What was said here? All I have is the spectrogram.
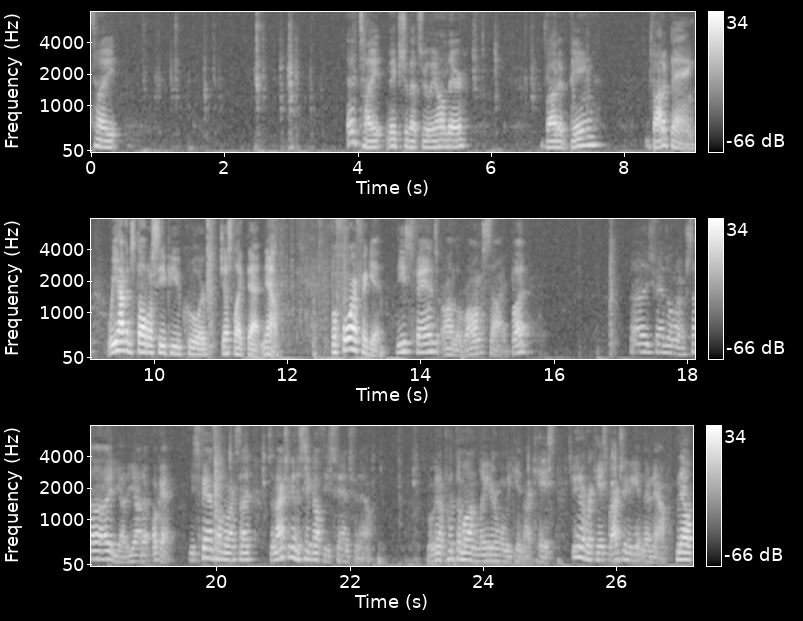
tight, and tight. Make sure that's really on there. Bada bing, bada bang. We have installed our CPU cooler just like that. Now, before I forget, these fans are on the wrong side, but uh, these fans are on the wrong side, yada yada. Okay, these fans are on the wrong side, so I'm actually going to take off these fans for now. We're going to put them on later when we get in our case. Speaking of our case, we're actually going to get in there now. Now,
